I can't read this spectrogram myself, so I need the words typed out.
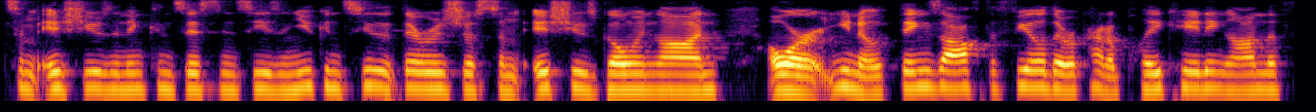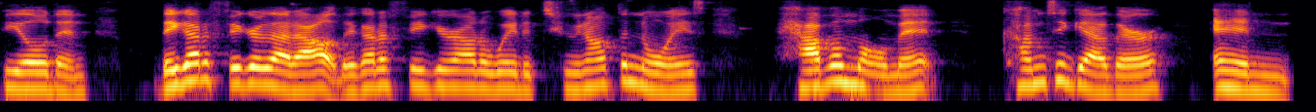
some issues and inconsistencies, and you can see that there was just some issues going on, or you know, things off the field. They were kind of placating on the field, and they got to figure that out. They got to figure out a way to tune out the noise, have a mm-hmm. moment, come together, and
